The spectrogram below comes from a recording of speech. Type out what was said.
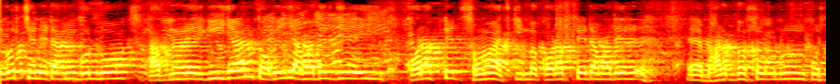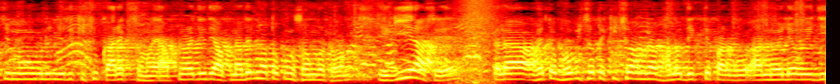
এগোচ্ছেন, এটা আমি বলব। আপনারা এগিয়ে যান, তবেই আমাদের যে এই করাপ্টেড সমাজ কিংবা করাপ্টেড আমাদের ভারতবর্ষ বলুন, পশ্চিমবঙ্গ বলুন, যদি কিছু কারেকশন হয়, আপনারা যদি আপনাদের মতো কোনো সংগঠন এগিয়ে আসে, তাহলে হয়তো ভবিষ্যতে কিছু আমরা ভালো দেখতে পারব। আর নইলে ওই যে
